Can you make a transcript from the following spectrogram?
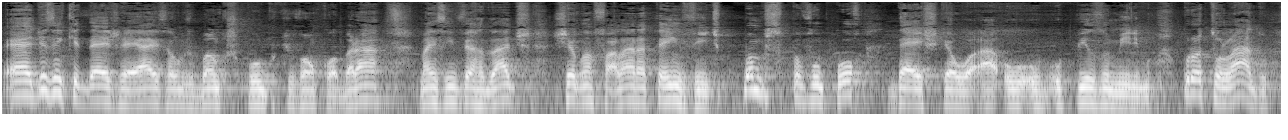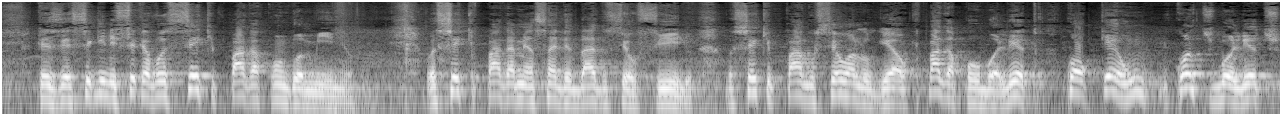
É, dizem que 10 reais são os bancos públicos vão cobrar, mas em verdade chegam a falar até em 20. Vamos supor 10, que é o, a, o, o piso mínimo mínimo. Por outro lado, quer dizer, significa você que paga condomínio. Você que paga a mensalidade do seu filho, você que paga o seu aluguel, que paga por boleto, qualquer um, e quantos boletos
